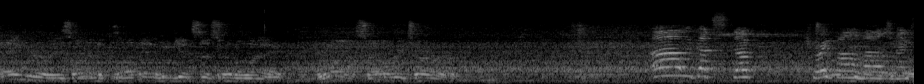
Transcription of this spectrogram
Effective on the passing downs. That's a pretty good first step right there. Anger is on the punt, and he gets this one away. Ross on the return. Oh, we got stuck. Troy Polamalu, nice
